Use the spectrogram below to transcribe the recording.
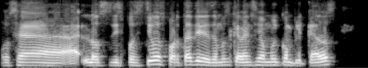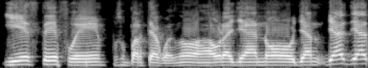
o sea, los dispositivos portátiles de música habían sido muy complicados. Y este fue pues un parteaguas, ¿no? Ahora ya no, ya, ya, ya,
